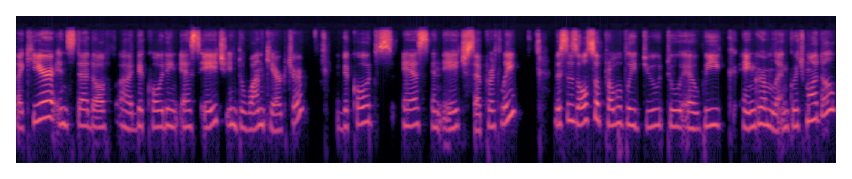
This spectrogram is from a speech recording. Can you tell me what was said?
Like here, instead of uh, decoding SH into one character, decodes S and H separately. This is also probably due to a weak Ngram language model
